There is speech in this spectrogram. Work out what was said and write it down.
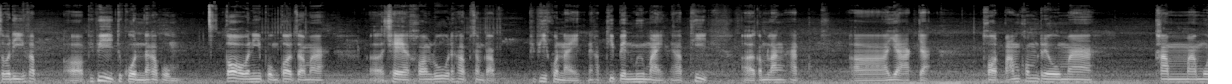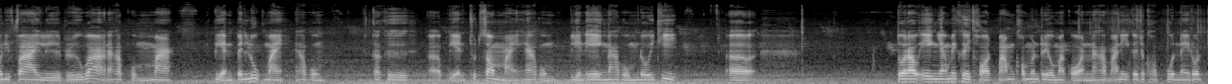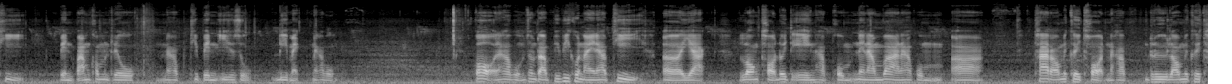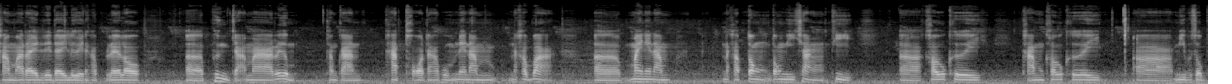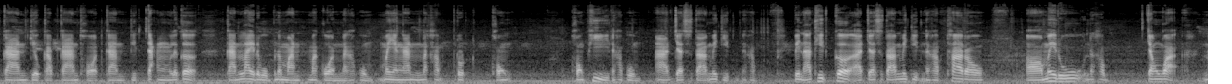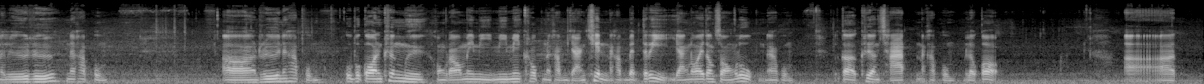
สวัสดีครับพี่ๆทุกคนนะครับผม ก็วันนี้ผมก็จะมาแชร์ความรู้นะครับสำหรับพี่ๆคนไหนนะครับที่เป็นมือใหม่นะครับที่กำลังหัดออยากจะถอดปั๊มความเร็วมาทำมาโมดิฟายหรือหรือว่านะครับผมมาเปลี่ยนเป็นลูกใหม่นะครับผมก็คือเอเปลี่ยนชุดซ่อมใหม่นะครับผมเปลี่ยนเองนะครับผมโดยที่ ตัวเราเองยังไม่เคยถอดปั๊มคอมมอนเร็วมาก่อนนะครับ อันนี้ก็จะขอพูดในรถที่เป็นปั๊มคอมมอนเร็วนะครับที่เป็น Isuzu D-Max นะครับผมก็นะครับผมสำหรับพี่ๆคนไหนนะครับที่เอ่ออยากลองถอดด้วยตัวเองครับ ผมแนะนำว่านะครับผมอ่าถ้าเราไม่เคยถอดนะครับ หรือเราไม่เคยทำอะไรใด ๆ เลยนะครับ แล้วเราเอ่อเพิ่งจะมาเริ่มทำการหัดถอดนะครับ ผมแนะนำนะครับว่าเอ่อไม่แนะนำนะครับต้องต้องมีช่างที่ เขาเคยทำเขาเคยมีประสบการณ์เกี่ยวกับการถอดการติดตั้ง แล้วก็การไล่ระบบน้ำมันมาก่อนนะครับ ผมไม่อย่างนั้นนะครับรถของของพี่นะครับผมอาจจะสตาร์ทไม่ติดนะครับ เป็นอาทิตย์ก็อาจจะสตาร์ทไม่ติดนะครับ ถ้าเราไม่รู้นะครับจังหวะหรือหรือนะครับผมหรือนะครับผมอุปกรณ์เครื่องมือของเราไม่มีมีไม่ครบนะครับ อย่างเช่นนะครับ แบตเตอรี่อย่างน้อยต้องสองลูกนะครับผม ก็เครื่องชาร์จนะครับผมแล้วก็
